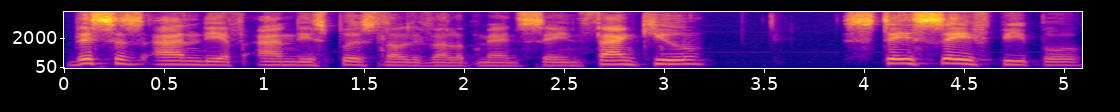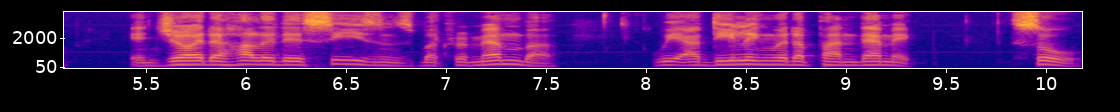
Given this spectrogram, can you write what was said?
this is Andy of Andy's Personal Development saying thank you. Stay safe, people. Enjoy the holiday seasons. But remember, we are dealing with a pandemic. So,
